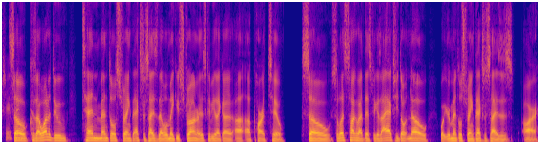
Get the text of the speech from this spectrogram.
Sure. So, because I want to do 10 mental strength exercises that will make you stronger. This could be like a, a, a part two. So, so let's talk about this because I actually don't know what your mental strength exercises are.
